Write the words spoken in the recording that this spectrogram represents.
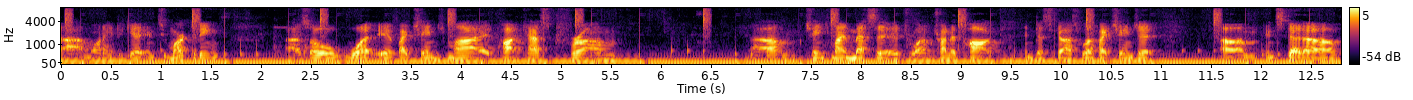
I'm wanting to get into marketing. Uh, so what if I change my podcast from um, change my message, what I'm trying to talk and discuss? What if I change it um, instead of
